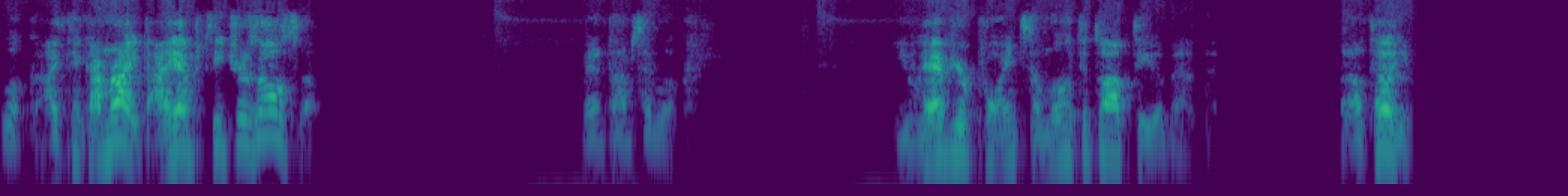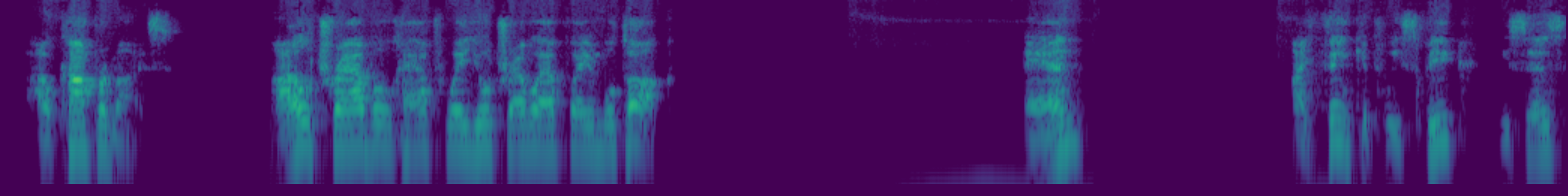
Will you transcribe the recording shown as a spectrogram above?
Look, I think I'm right. I have teachers also. Ben Tom said, Look, you have your points. I'm willing to talk to you about them. But I'll tell you, I'll compromise. I'll travel halfway, you'll travel halfway, and we'll talk. And I think if we speak, he says,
